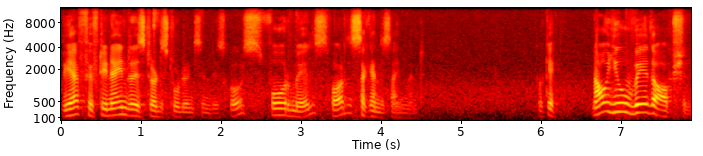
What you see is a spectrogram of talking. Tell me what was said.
We have 59 registered students in this course, 4 mails for the second assignment. Okay. Now, you weigh the option.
